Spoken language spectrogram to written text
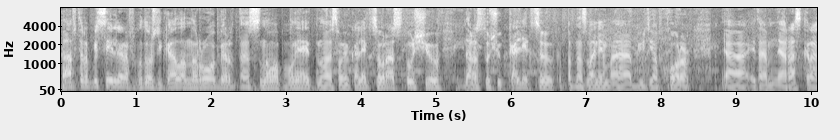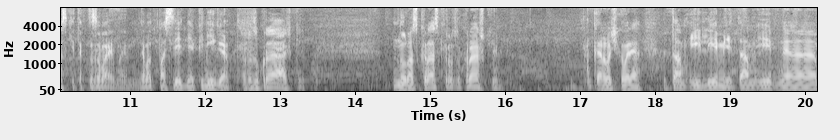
Автор бестселлеров, художник Алан Роберт, э, снова пополняет на свою коллекцию растущую, растущую коллекцию под названием э, Beauty of Horror. Э, Это раскраски, так называемые. Вот последняя книга Разукрашки. Ну, раскраски, разукрашки. Короче говоря, там и Леми, там и э,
